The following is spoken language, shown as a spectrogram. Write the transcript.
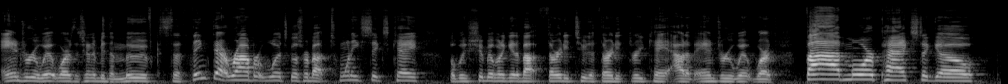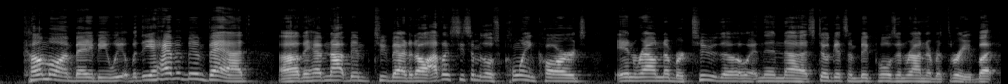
Andrew Whitworth is going to be the move because I think that Robert Woods goes for about 26K, but we should be able to get about 32 to 33K out of Andrew Whitworth. Five more packs to go. Come on, baby. We, they haven't been bad. Uh, they have not been too bad at all. I'd like to see some of those coin cards in round number two, though, and then uh, still get some big pulls in round number three. But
